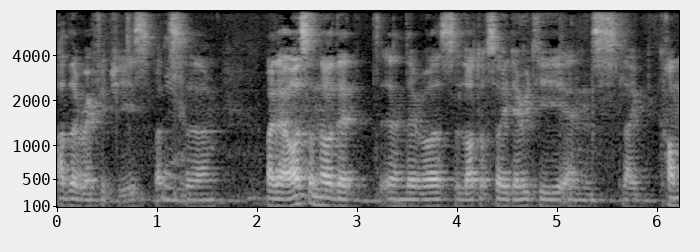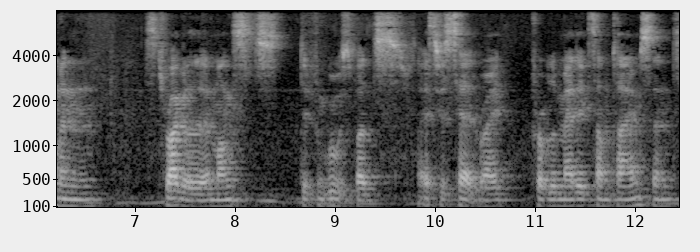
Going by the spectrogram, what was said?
other refugees, but. Yeah. Um, but I also know that uh, there was a lot of solidarity and like common struggle amongst different groups. But as you said, right, problematic sometimes, and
